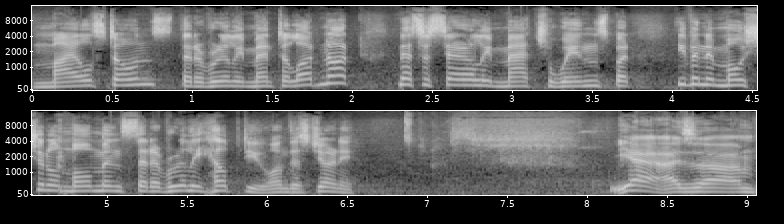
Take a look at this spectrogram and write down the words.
milestones that have really meant a lot not necessarily match wins but even emotional moments that have really helped you on this journey Yeah, as um,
